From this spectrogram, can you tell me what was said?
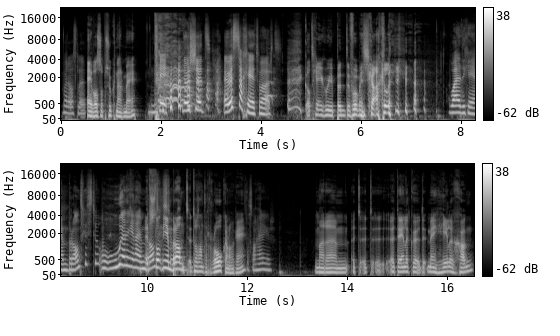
Maar dat was leuk. Hij was op zoek naar mij. Nee, no shit. Hij wist dat jij het waard. Ik had geen goede punten voor mijn schakeling. Waar heb jij in brand gestoken? Hoe- heb je dat in brand Het stond niet in gestoken? brand, het was aan het roken nog, hè. Dat is nog erger. Maar ehm, het, het, eh, uiteindelijk, eh, de- mijn hele gang,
